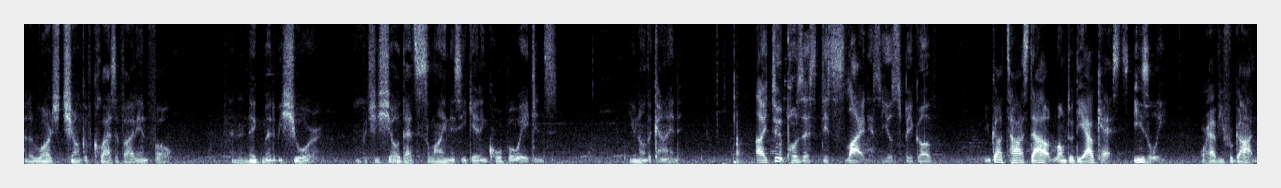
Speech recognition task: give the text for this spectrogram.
Had a large chunk of classified info. An enigma to be sure. But she showed that slyness you get in corpo agents. You know the kind. I too possess this slyness you speak of. You got tossed out, lumped with the outcasts, easily. Or have you forgotten?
